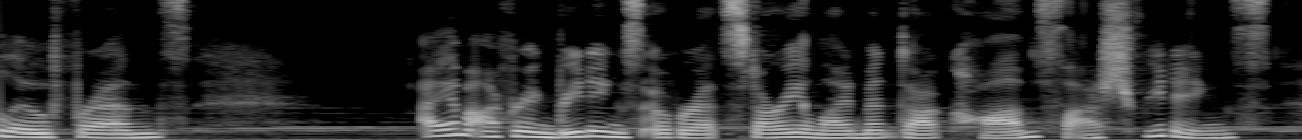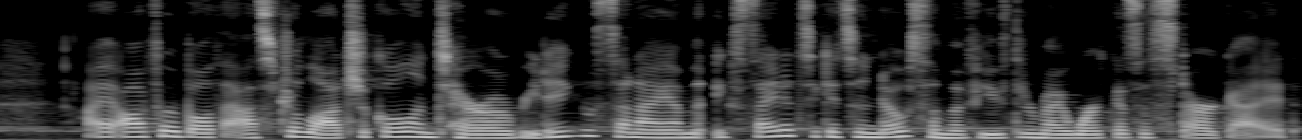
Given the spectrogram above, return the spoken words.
Hello, friends. I am offering readings over at starryalignment.com slash readings. I offer both astrological and tarot readings, and I am excited to get to know some of you through my work as a star guide.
